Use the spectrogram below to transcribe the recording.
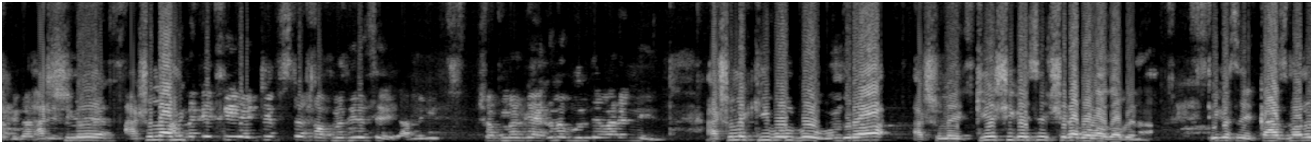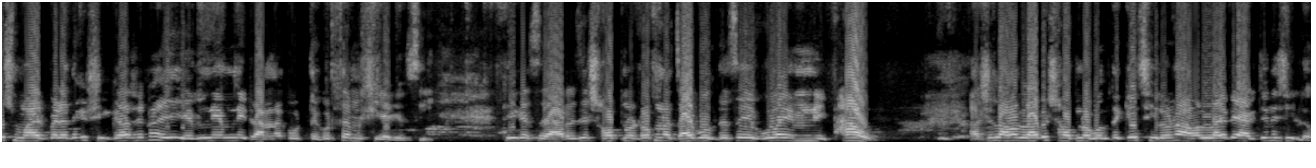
আপনি কার থেকে আসলে আসলে আমি আপনাকে কি এই টিপসটা স্বপ্ন দিয়েছে? আপনি কি স্বপ্নকে এখনও ভুলতে পারেননি? আসলে কি বলব বন্ধুরা আসলে কে শিখাইছে সেটা বলা যাবে না। ঠিক আছে কাজ মানুষ মায়ের পেটে থেকে শিখে আসে না এই এমনি এমনি রান্না করতে করতে আমি শিখে গেছি। ঠিক আছে আর এই যে স্বপ্ন টপ্ন যাই বলতেছে এগুলো এমনি ফাও। আসলে আমার লাইফে স্বপ্ন বলতে কেউ ছিল না আমার লাইফে একজনই ছিল।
